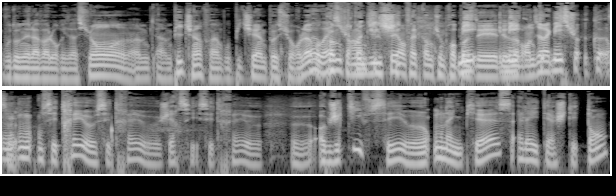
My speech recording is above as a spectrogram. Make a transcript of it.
vous donnez la valorisation, un, un pitch, hein, enfin vous pitchez un peu sur l'œuvre, Ouais, ouais, comme, sur comme un tu le fais en fait quand tu me proposes des, œuvres en direct. Mais sur- on, on- c'est très, euh, c'est très, euh, c'est c'est très euh, objectif. C'est, euh, on a une pièce, elle a été achetée tant,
